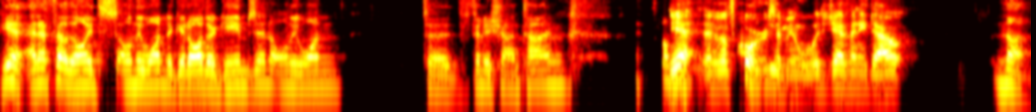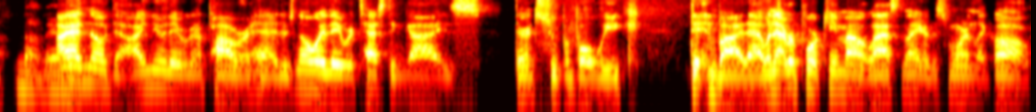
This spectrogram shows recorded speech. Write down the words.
yeah, NFL the only only one to get all their games in, only one to finish on time. yeah, of course. I mean, did you have any doubt? None, none. I had no doubt. I knew they were going to power ahead. There's no way they were testing guys during Super Bowl week. Didn't buy that. When that report came out last night or this morning, like, oh,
